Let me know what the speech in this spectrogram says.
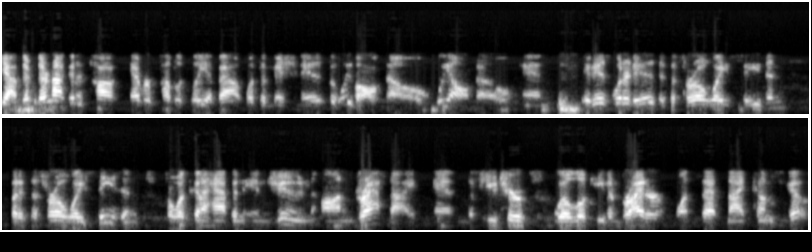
yeah, they're, they're not going to talk ever publicly about what the mission is, but we all know. We all know. And it is what it is. It's a throwaway season, but it's a throwaway season for what's going to happen in June on draft night. And the future will look even brighter once that night comes and goes.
